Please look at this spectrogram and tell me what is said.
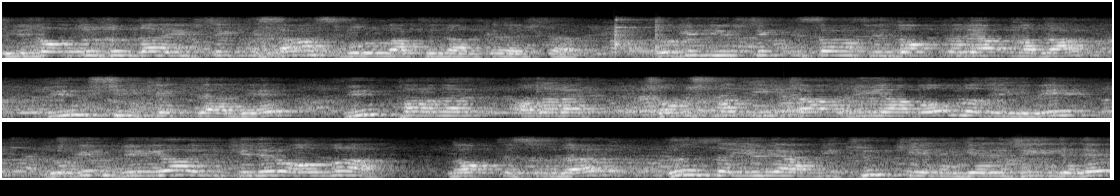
%30'unda yüksek lisans bulunmaktadır arkadaşlar. Bugün yüksek lisans ve doktora yapmadan büyük şirketlerde büyük paralar alarak çalışma imkanı dünyada olmadığı gibi bugün dünya ülkeleri olma noktasında hızla yürüyen bir Türkiye'nin geleceğinde de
